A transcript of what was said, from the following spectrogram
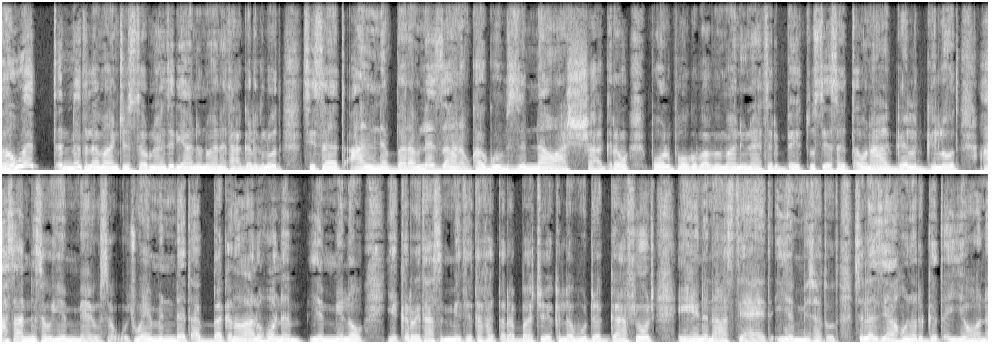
በወጥነት ለማንቸስተር ዩናይትድ ያንኑ አይነት አገልግሎት ሲሰጥ አልነበረም። ለዛ ነው ከጉብዝናው አሻግረው ፖል ፖግባ በማን ዩናይትድ ቤት ውስጥ የሰጠውን አገልግሎት አሳንሰው የሚያዩ ሰዎች ወይም እንደጠበቅነው አልሆነም የሚለው የቅሬታ ስሜት የተፈጠረባቸው የክለቡ ደጋፊዎች ይህንን አስተያየት የሚሰጡት። ስለዚህ አሁን እርግጥ እየሆነ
